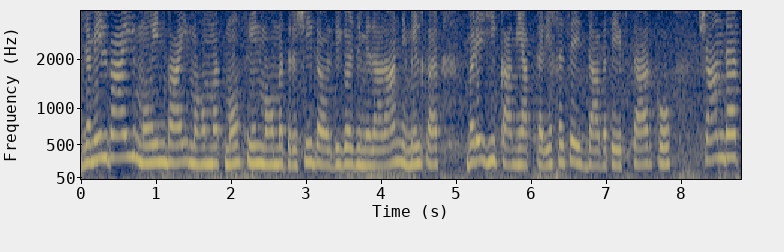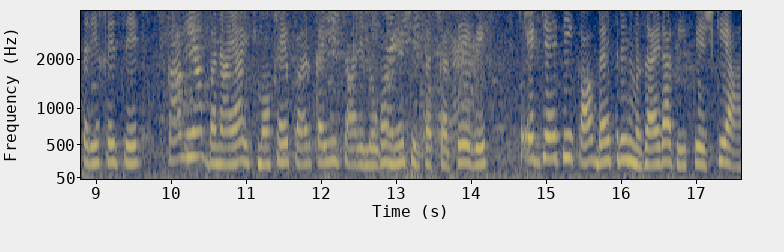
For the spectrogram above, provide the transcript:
जमील भाई, मोइन भाई, मोहम्मद मोहसिन, मोहम्मद रशीद और दीगर ज़िम्मेदारान ने मिलकर बड़े ही कामयाब तरीके से इस दावत इफ्तार को शानदार तरीके से कामयाब बनाया। इस मौके पर कई सारे लोगों ने शिरकत करते हुए एकजहती का बेहतरीन मुजाहरा भी पेश किया।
